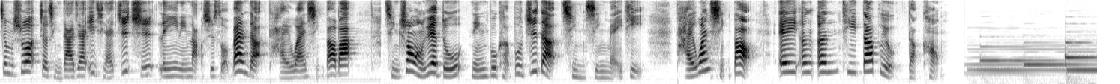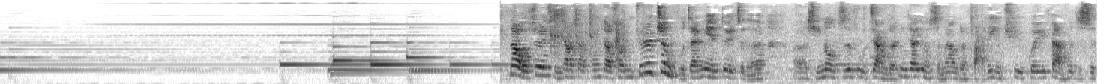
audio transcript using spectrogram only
这么说，就请大家一起来支持林依林老师所办的台湾醒报吧。请上网阅读您不可不知的清新媒体——台湾醒报 a n n t w dot com。那我顺便请教一下钟教授，你觉得政府在面对整个呃行动支付这样的，应该用什么样的法令去规范，或者是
